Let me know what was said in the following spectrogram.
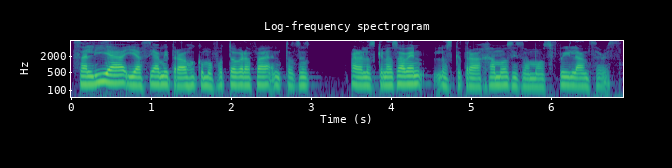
Salía y hacía mi trabajo como fotógrafa, entonces para los que no saben, los que trabajamos y somos freelancers,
